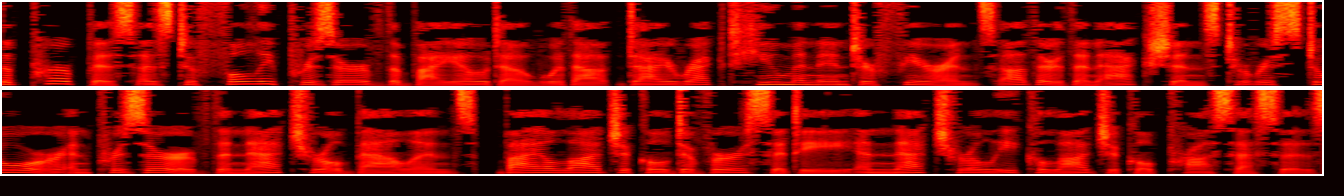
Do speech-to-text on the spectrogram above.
The purpose is to fully preserve the biota without direct human interference other than actions to restore and preserve the natural balance, biological diversity and natural ecological processes.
